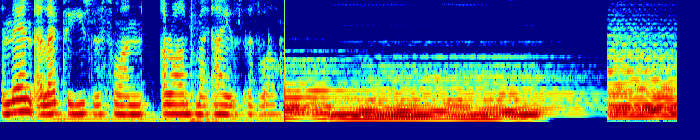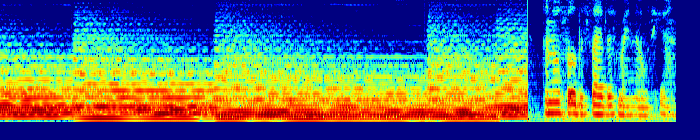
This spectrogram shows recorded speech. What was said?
And then I like to use this one around my eyes as well. And also the sides of my nose here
